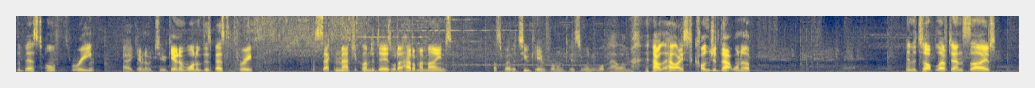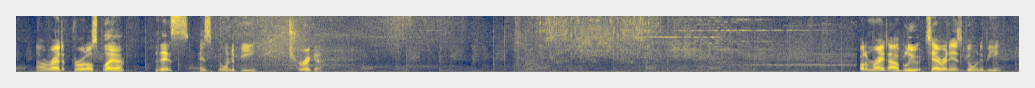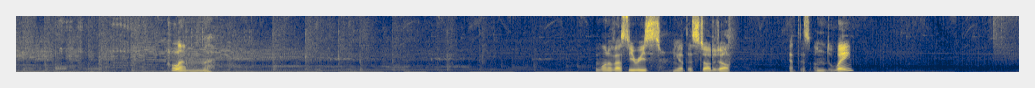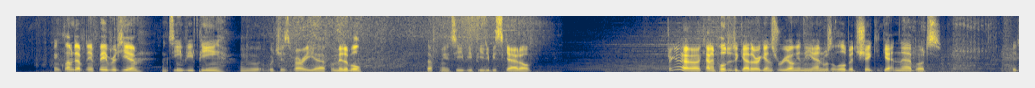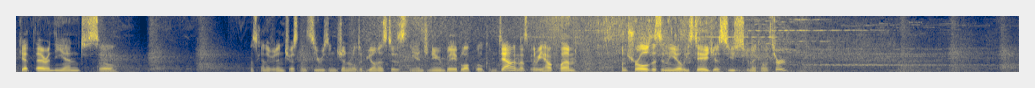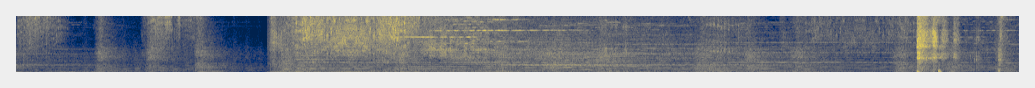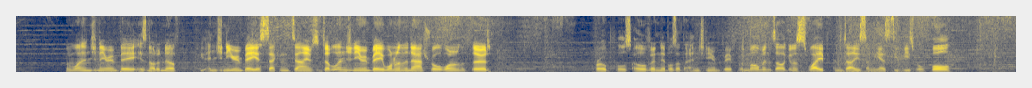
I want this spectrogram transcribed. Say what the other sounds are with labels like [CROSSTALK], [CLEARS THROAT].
the best of three. Uh, game number two. Game number one of this best of three. The second match of Clem today is what I had on my mind. That's where the two came from, in case you wondered what the hell I'm, [LAUGHS] how the hell I conjured that one up. In the top left-hand side, our red Protoss player. This is going to be Trigger. Bottom right, our blue Terran is going to be Clem. One of our series, get this started off, get this underway. And Clem definitely a favorite here in TVP, which is very uh, formidable. Definitely a TVP to be scared of. Trigger kind of pulled it together against Ryung in the end. Was a little bit shaky getting there, but did get there in the end, so... That's kind of an interesting series in general, to be honest, as the engineering bay block will come down, and that's going to be how Clem controls this in the early stages. He's just going to come through. [LAUGHS] when one engineering bay is not enough, you engineering bay a second time. So double engineering bay, one on the natural, one on the third. Probe pulls over, nibbles at the engineering bay for the moment. Zealot gonna swipe and dice, and the SCVs will fall.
